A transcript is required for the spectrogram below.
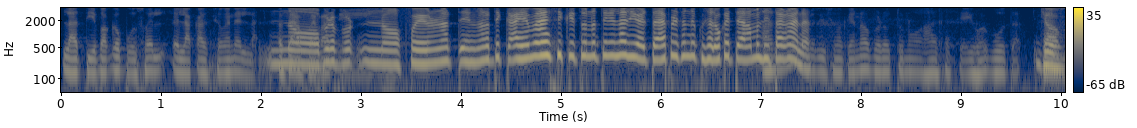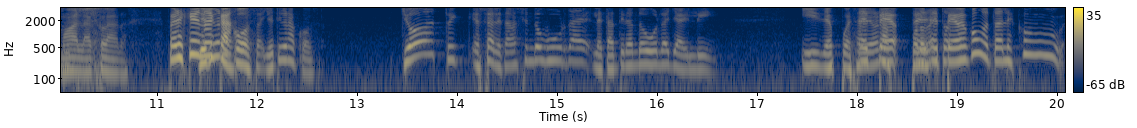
la tipa que puso el- la canción en el... o sea, No, pero por- no, fue una, una ratica. Ay, me vas a decir que tú no tienes la libertad de expresión de escuchar lo que te da la Ah, maldita gana. diciendo que no, pero tú no vas a así, hijo de puta. O Yo sea, vamos a hablar clara. Pero es que Yo ven una cosa, yo te digo una cosa. Yo estoy, o sea, le están haciendo burda, le están tirando burda a Yailin. Y después El salieron peo, las- por lo el, el menos peo como tal es con...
